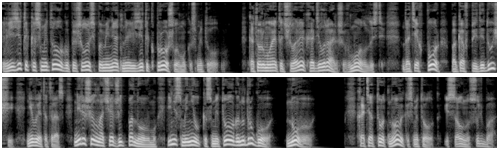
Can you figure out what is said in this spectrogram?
Визиты к косметологу пришлось поменять на визиты к прошлому косметологу, которому этот человек ходил раньше, в молодости, до тех пор, пока в предыдущий, не в этот раз, не решил начать жить по-новому и не сменил косметолога на другого, нового. Хотя тот новый косметолог из салона «Судьба»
